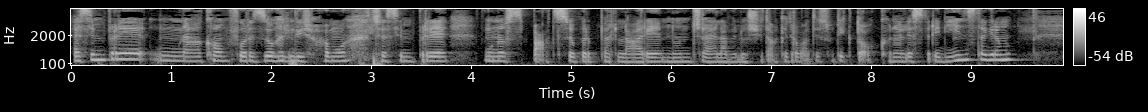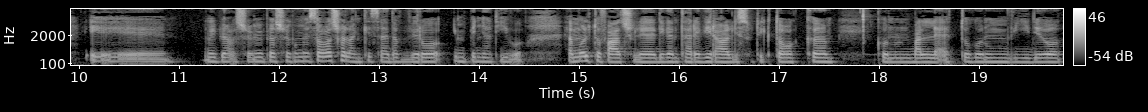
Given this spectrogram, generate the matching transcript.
è sempre una comfort zone, diciamo, c'è sempre uno spazio per parlare, non c'è la velocità che trovate su TikTok, nelle storie di Instagram. E mi piace, mi piace come social anche se è davvero impegnativo. È molto facile diventare virali su TikTok con un balletto, con un video,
